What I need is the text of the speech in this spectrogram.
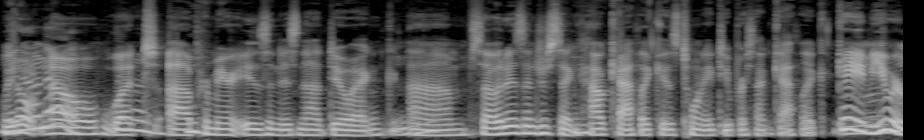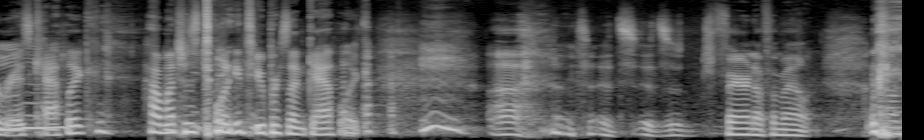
We, We don't, don't know, know. what uh, Premier is and is not doing. Um, so it is interesting how Catholic is twenty two percent Catholic. Gabe, you were raised Catholic. How much is twenty two percent Catholic? It's it's a fair enough amount, um,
